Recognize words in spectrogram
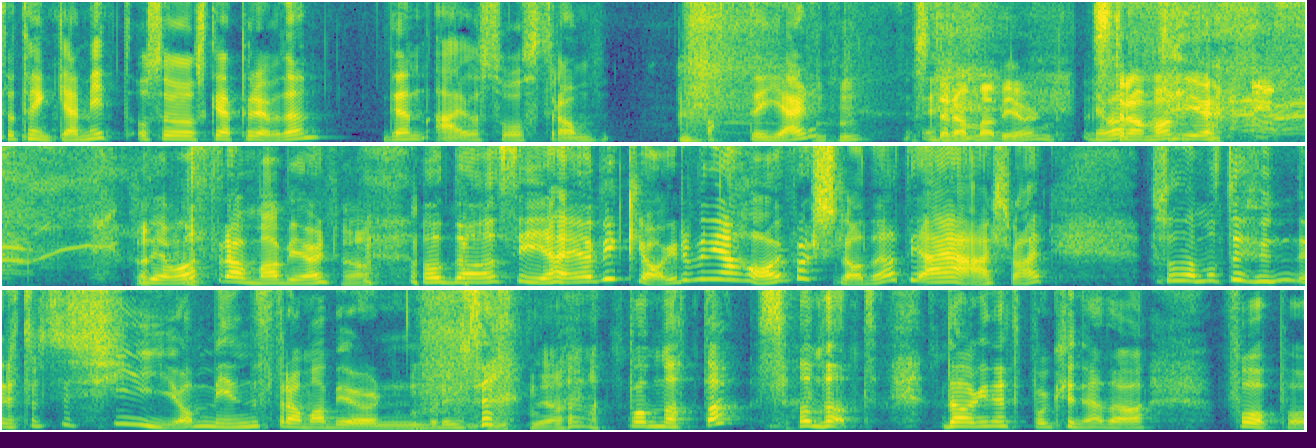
Så tenker jeg mitt, og så skal jeg prøve den. Den er jo så stram at det hjelper. Stramma bjørn. Det var- Stramma bjørn. Det var stramma bjørn. Og da sier jeg jeg beklager, men jeg har varsla det, at jeg er svær. Så da måtte hun rett og slett sy om min stramma bjørn-bluse Ja. på natta. Sånn at dagen etterpå kunne jeg da få på,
